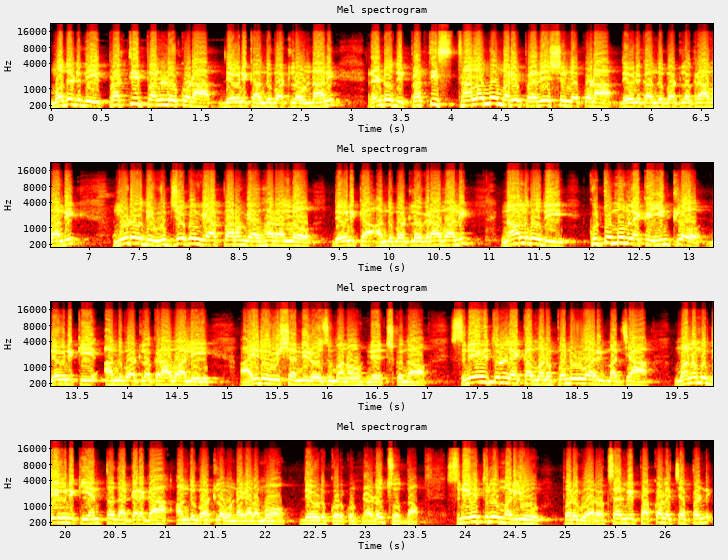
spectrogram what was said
మొదటిది ప్రతి పనిలో కూడా దేవునికి అందుబాటులో ఉండాలి. రెండవది ప్రతి స్థలము మరియు ప్రదేశంలో కూడా దేవునికి అందుబాటులోకి రావాలి. మూడవది ఉద్యోగం వ్యాపారం వ్యవహారాల్లో దేవునికి అందుబాటులోకి రావాలి. నాలుగవది కుటుంబం లేక ఇంట్లో దేవునికి అందుబాటులోకి రావాలి. ఐదో విషయాన్ని రోజు మనం నేర్చుకుందాం. స్నేహితులు లేక మన పొరుగు వారి మధ్య మనము దేవునికి ఎంత దగ్గరగా అందుబాటులో ఉండగలమో దేవుడు కోరుకుంటున్నాడో చూద్దాం. స్నేహితులు మరియు పొరుగువారు ఒకసారి మీ పక్క చెప్పండి.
